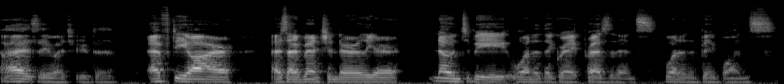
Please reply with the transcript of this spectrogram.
I see what you did. FDR, as I mentioned earlier, known to be one of the great presidents, one of the big ones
